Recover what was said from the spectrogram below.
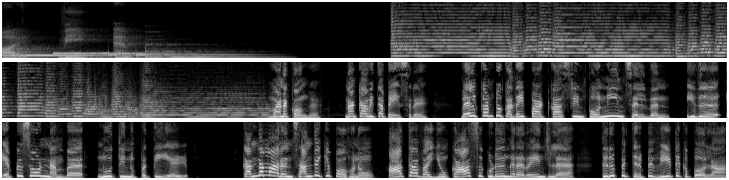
I V M. வணக்கங்க. நான் கவிதா பேசுறேன். வெல்கம் டு கதை பாட்காஸ்டின் பொன்னியின் செல்வன். இது எபிசோட் நம்பர் நூத்தி முப்பத்தி ஏழு. கந்தமாறன் சந்தைக்கு போகணும். ஆத்தாவையும் காசு குடுங்கிற ரேஞ்சில திருப்பி திருப்பி வீட்டுக்கு போலாம்.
